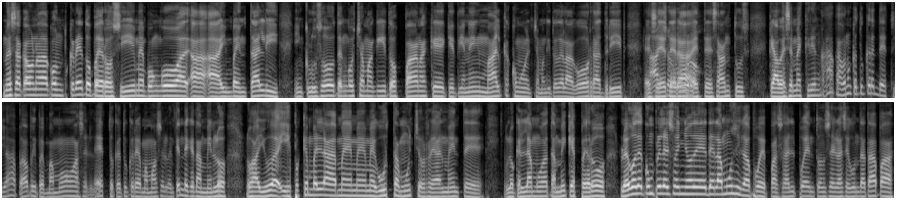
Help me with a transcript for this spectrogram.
no he sacado nada concreto, pero sí me pongo a, a- a inventar y incluso tengo chamaquitos panas que, que tienen marcas como el chamaquito de la gorra, Drip, etcétera, duro. este Santos, que a veces me escriben, ah, cabrón, ¿qué tú crees de esto? Y, ah, papi, pues vamos a hacer esto, ¿qué tú crees? Vamos a hacerlo. Entiende que también lo- los ayuda y es porque en verdad me, me, me gusta mucho realmente lo que es la moda también, que espero, luego de cumplir el sueño de, de la música, pues pasar pues entonces la segunda etapa,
